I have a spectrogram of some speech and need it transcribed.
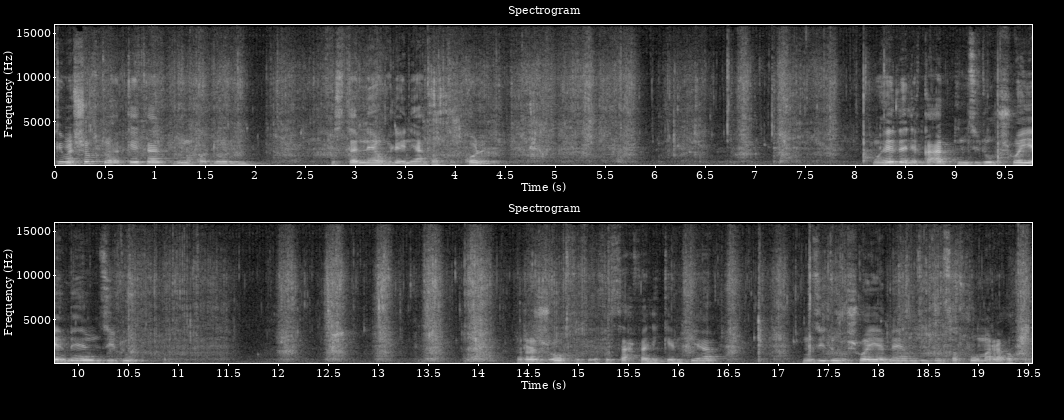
كما شفتوا هكاكا نقعدوا نستناوه لين يهبط الكل وهذا اللي قعدت نزيدوه شوية ماء ونزيدوه نرجعوه في الصحفة اللي كان فيها. نزيدوه شوية ماء ونزيدو نصفوه مرة أخرى.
